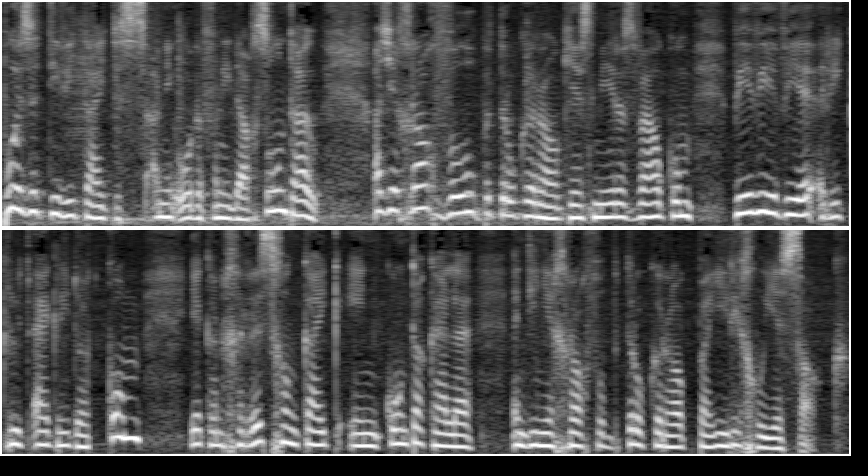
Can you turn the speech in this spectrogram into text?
Positiwiteit is aan die orde van die dag. So onthou, as jy graag wil betrokke raak, jy's meer as welkom www.recruitagri.com. Jy kan gerus gaan kyk en kontak hulle indien jy graag wil betrokke raak by hierdie goeie saak.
